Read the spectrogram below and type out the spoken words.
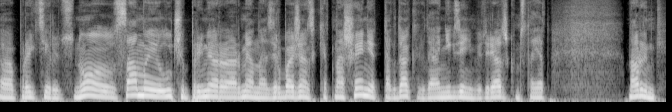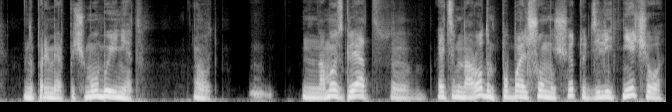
Э, проектируются. Но самый лучший пример армяно-азербайджанских отношений это тогда, когда они где-нибудь рядышком стоят на рынке, например. Почему бы и нет? Вот. На мой взгляд, э, этим народам по большому счету делить нечего.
